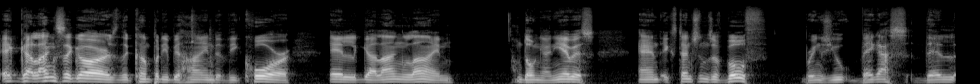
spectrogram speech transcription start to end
Ed Galang Cigars, the company behind the core El Galang line, Doña Nieves, and extensions of both, brings you Vegas del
